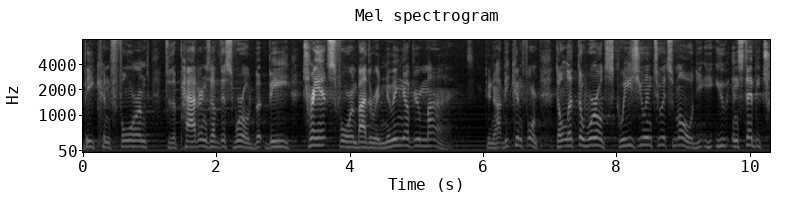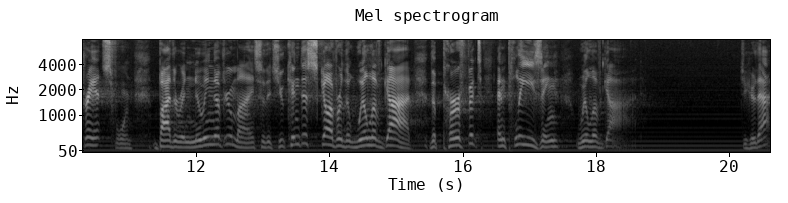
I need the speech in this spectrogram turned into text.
be conformed to the patterns of this world, but be transformed by the renewing of your mind do not be conformed. Don't let the world squeeze you into its mold. You, you, instead be transformed by the renewing of your mind so that you can discover the will of God, the perfect and pleasing will of God. Do you hear that?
